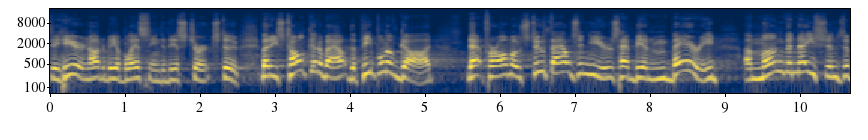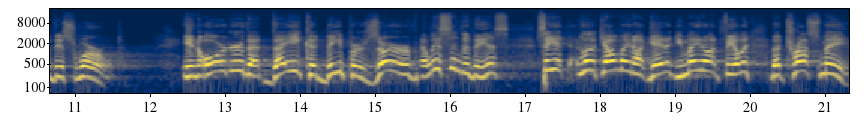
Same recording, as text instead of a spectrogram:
to hear and ought to be a blessing to this church, too. But he's talking about the people of God that for almost 2,000 years have been buried among the nations of this world in order that they could be preserved. Now, listen to this. See it? Look, y'all may not get it, you may not feel it, but trust me,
